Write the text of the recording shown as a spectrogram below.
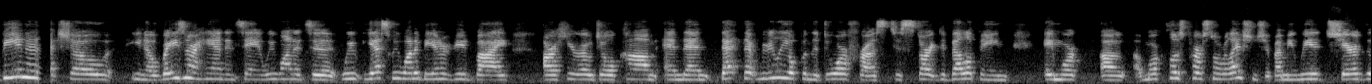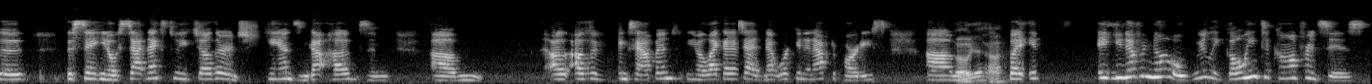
being in that show, you know, raising our hand and saying we wanted to, we yes, we want to be interviewed by our hero Joel Comm, and then that that really opened the door for us to start developing a more uh, a more close personal relationship. I mean, we had shared the the same, you know, sat next to each other and shook hands and got hugs and. Um, other things happened, you know. Like I said, networking and after parties. Um, Oh, yeah. But it, it, you never know. Really, going to conferences,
